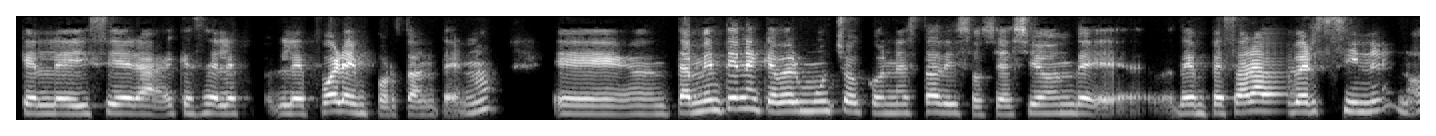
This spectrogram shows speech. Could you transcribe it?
que le hiciera, que se le, fuera importante, ¿no? Eh, también tiene que ver mucho con esta disociación de, de empezar a ver cine, ¿no?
